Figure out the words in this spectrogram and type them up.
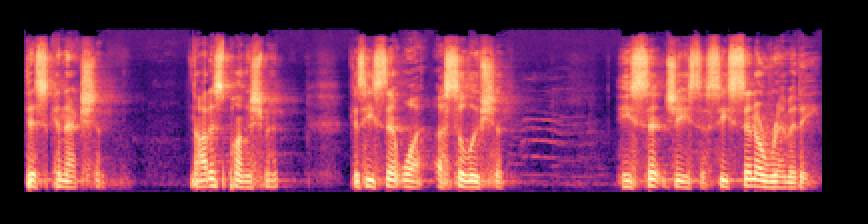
Disconnection, not His punishment, because He sent what? A solution. He sent Jesus, He sent a remedy,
